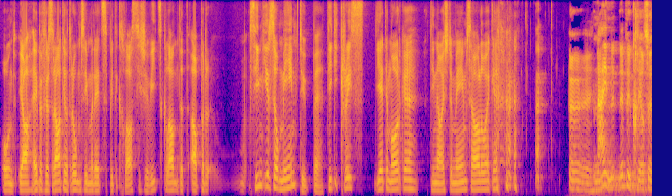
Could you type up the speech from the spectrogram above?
Und ja, eben fürs Radio drum sind wir jetzt bei den klassischen Witz gelandet. Aber sind ihr so Meme-Typen? DigiChris jeden Morgen die neuesten Memes anschauen? Äh, nein, nicht, nicht, wirklich. Also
